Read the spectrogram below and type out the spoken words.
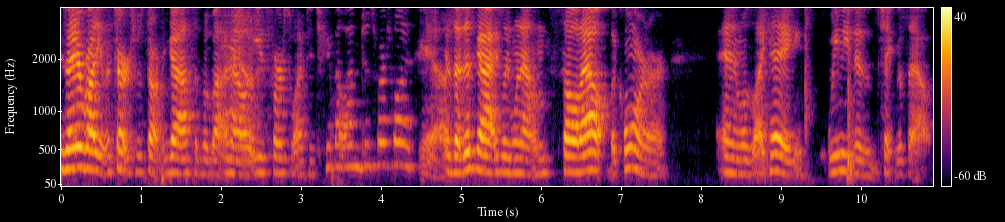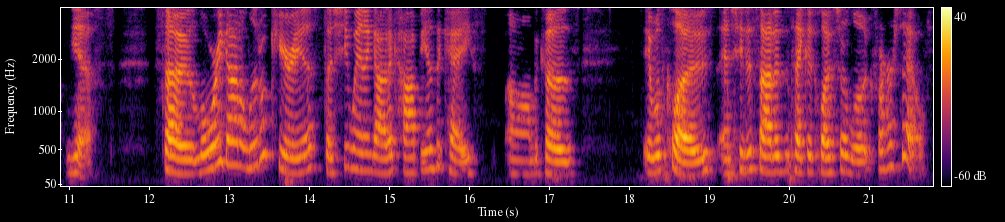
So everybody in the church was starting to gossip about how Yeah. his first wife. Did you hear about what happened to his first wife? Yeah. And so this guy actually went out and sought out the coroner and was like, "Hey, we need to check this out." Yes. So Lori got a little curious, so she went and got a copy of the case um, because it was closed, and she decided to take a closer look for herself.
